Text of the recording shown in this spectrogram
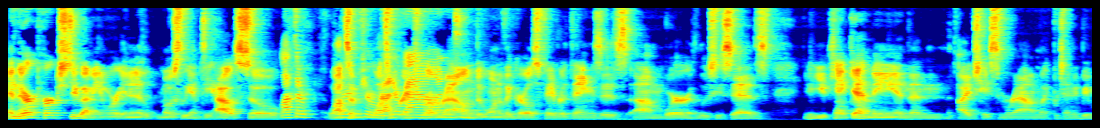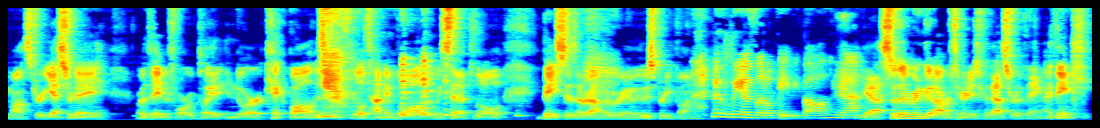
And there are perks too. I mean, we're in a mostly empty house, so lots of lots room of to lots run of room to run around. around. One of the girls' favorite things is um, where Lucy says, "You can't get me," and then I chase him around like pretending to be a monster. Yesterday or the day before, we played indoor kickball, just Yeah. a little tiny ball, and we set up little bases around the room. It was pretty fun. with Leo's little baby ball. Yeah. Yeah, so there have been good opportunities for that sort of thing. I think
